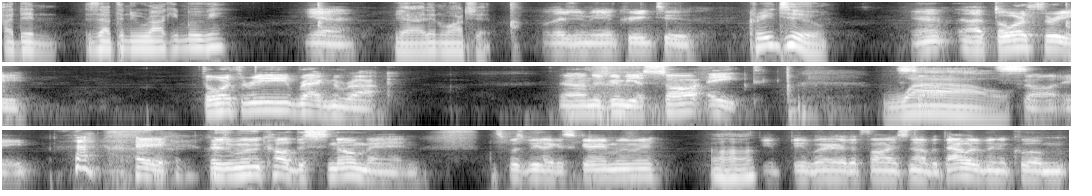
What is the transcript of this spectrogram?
I didn't. Is that the new Rocky movie? Yeah. Yeah, I didn't watch it. Well, there's gonna be a Creed 2. Creed two. Yeah. Uh, Thor 3. Thor 3 Ragnarok. Um, there's gonna be a Saw 8. Wow. Saw 8. hey, there's a movie called The Snowman. It's supposed to be like a scary movie. Uh huh. Beware of the falling snow, but that would have been a cool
